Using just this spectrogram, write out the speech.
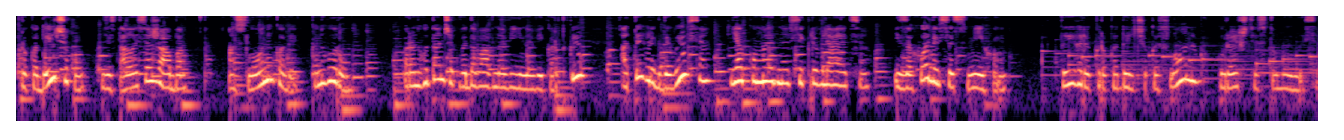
Крокодильчику дісталася жаба, а слоникові кенгуру. Орангутанчик видавав нові й нові картки, а тигрик дивився, як кумедно всі кривляються, і заходився сміхом. Тигрик, крокодильчик і слоник урешті стомилися.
